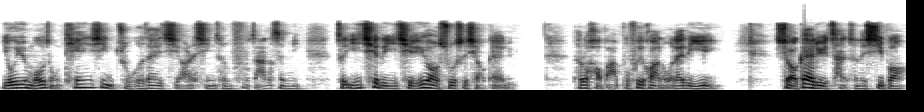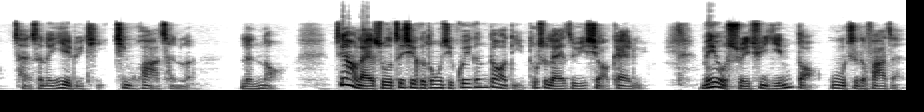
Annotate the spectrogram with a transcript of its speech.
由于某种天性组合在一起而形成复杂的生命。这一切的一切又要说是小概率。他说：“好吧，不废话了，我来理一理。小概率产生了细胞，产生了叶绿体，进化成了人脑。”这样来说，这些个东西归根到底都是来自于小概率，没有谁去引导物质的发展，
